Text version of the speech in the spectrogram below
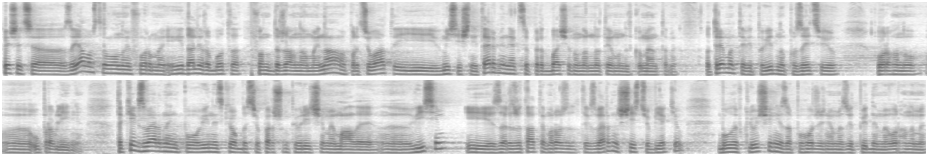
Пишеться заява встановленої форми, і далі робота фонду державного майна опрацювати її в місячний термін, як це передбачено нормативними документами, отримати відповідну позицію органу е, управління. Таких звернень по Вінницькій області в першому півріччі ми мали 8, і за результатами розгляду тих звернень 6 об'єктів були включені за погодженнями з відповідними органами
